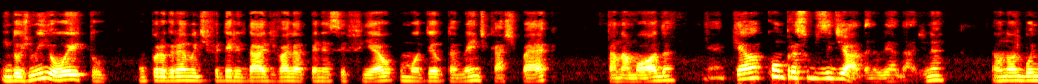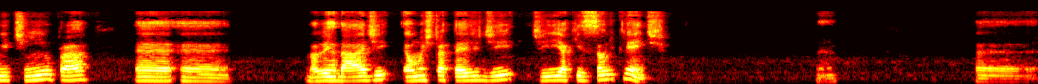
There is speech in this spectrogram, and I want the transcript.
em 2008, um programa de fidelidade Vale a Pena Ser Fiel, com modelo também de cashback, está na moda, é, que é uma compra subsidiada, na verdade. Né? É um nome bonitinho para... É, é, na verdade, é uma estratégia de, de aquisição de clientes. Né? É,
